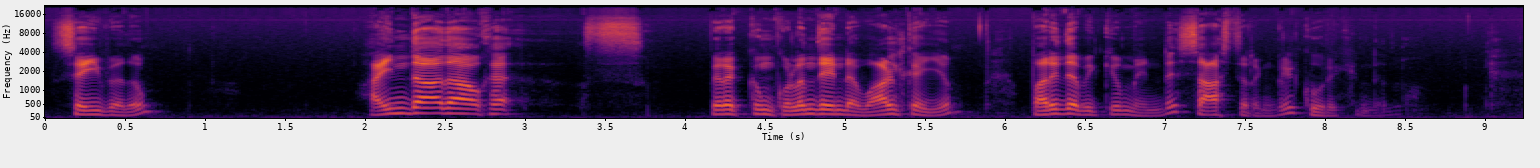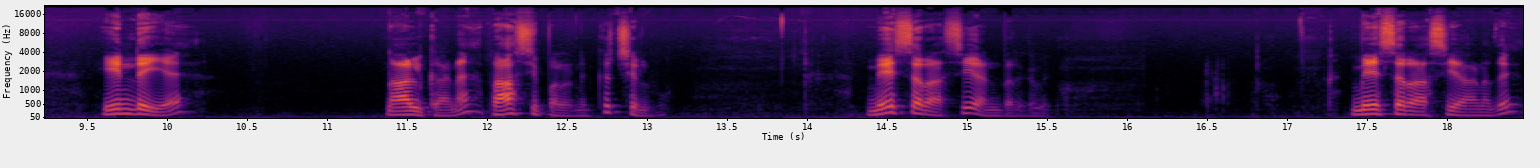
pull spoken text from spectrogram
செய்வதும் ஐந்தாவதாக பிறக்கும் குழந்தையின் வாழ்க்கையும் பரிதவிக்கும் என்று சாஸ்திரங்கள் கூறுகின்றது. இன்றைய நாளுக்கான ராசி பலனுக்கு செல்வோம். மேசராசி அன்பர்களே மேசராசியானது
